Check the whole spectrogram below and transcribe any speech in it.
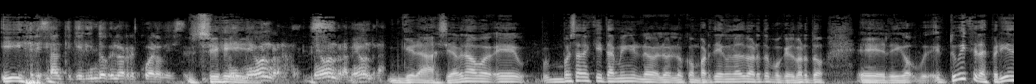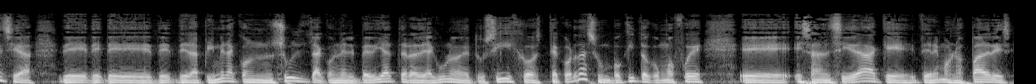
interesante, qué lindo que lo recuerdes. Sí. Me, honra, me honra, me honra. Gracias. No, eh, vos sabés que también lo, lo, compartía con Alberto, porque Alberto, eh, le digo, eh, ¿tuviste la experiencia de, de, de, de, la primera consulta con el pediatra de alguno de tus hijos? ¿Te acordás un poquito cómo fue eh, esa ansiedad que tenemos los padres,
